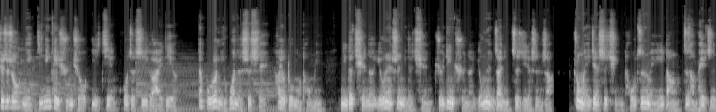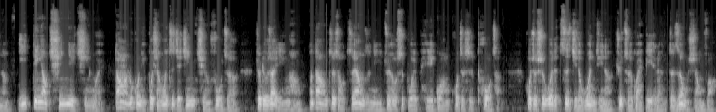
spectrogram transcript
就是说，你今天可以寻求意见或者是一个 idea，但不论你问的是谁，他有多么聪明，你的钱呢，永远是你的钱，决定权呢，永远在你自己的身上。做每一件事情，投资每一档资产配置呢，一定要亲力亲为。当然，如果你不想为自己的金钱负责，就留在银行。那当然，至少这样子，你最后是不会赔光，或者是破产，或者是为了自己的问题呢，去责怪别人的这种想法。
